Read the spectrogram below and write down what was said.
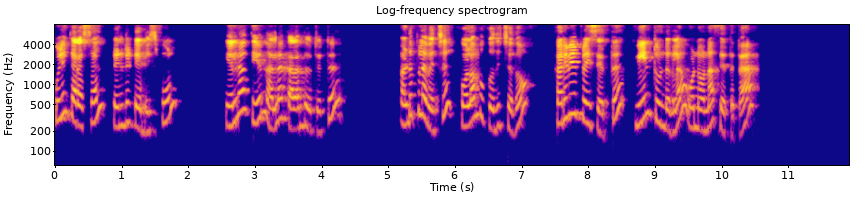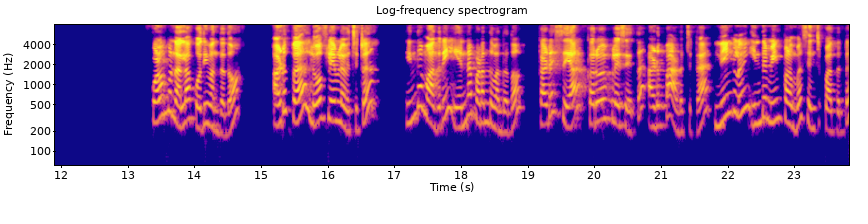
புளிக்கரைசல் ரெண்டு டேபிள் ஸ்பூன் எல்லாத்தையும் நல்லா கலந்து விட்டுட்டு அடுப்புல வச்சு குழம்பு கொதிச்சதும் கறிவேப்பிலை சேர்த்து மீன் துண்டுகளை ஒன்று ஒன்றா சேர்த்துட்டேன். குழம்பு நல்லா கொதி வந்ததும் அடுப்பை லோ ஃப்ளேமில் வச்சுட்டு இந்த மாதிரி என்ன படந்து வந்ததோ கடைசியா கருவேப்பிலை சேர்த்து அடுப்பை அடைச்சிட்டேன். நீங்களும் இந்த மீன் குழம்பு செஞ்சு பார்த்துட்டு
